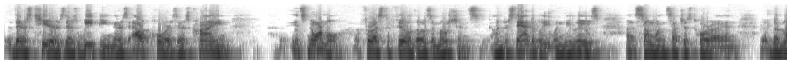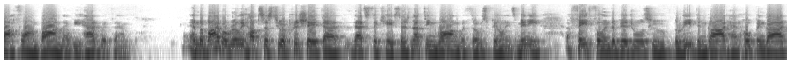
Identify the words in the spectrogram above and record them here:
there's tears, there's weeping, there's outpours, there's crying, it's normal for us to feel those emotions, understandably, when we lose uh, someone such as Thora and the lifelong bond that we had with them. And the Bible really helps us to appreciate that that's the case. There's nothing wrong with those feelings. Many faithful individuals who believed in God, had hope in God,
